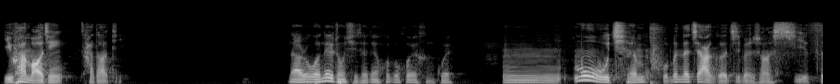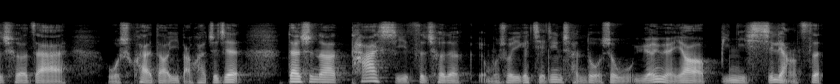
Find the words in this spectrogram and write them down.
一块毛巾擦到底。那如果那种洗车店会不会很贵？嗯，目前普遍的价格基本上洗一次车在。五十块到一百块之间，但是呢，他洗一次车的，我们说一个洁净程度是远远要比你洗两次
